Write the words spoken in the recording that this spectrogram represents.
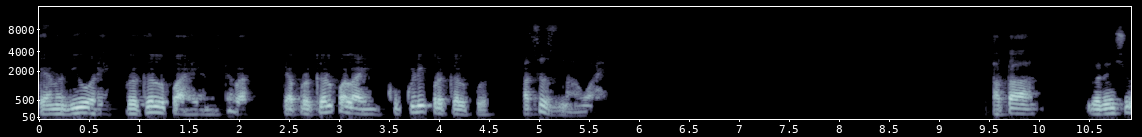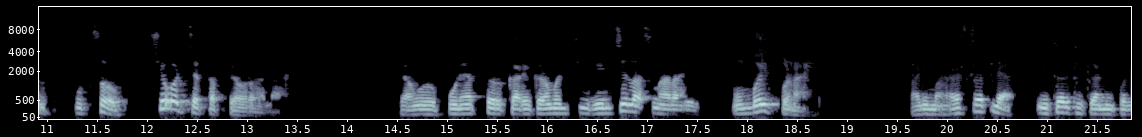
त्या नदीवर एक प्रकल्प आहे आणि त्याला त्या प्रकल्पालाही कुकडी प्रकल्प असंच नाव आहे. आता गणेश उत्सव शेवटच्या टप्प्यावर आला आहे. त्यामुळं पुण्यात तर कार्यक्रमांची रेलचेल असणार आहे मुंबईत पण आहे. आणि महाराष्ट्रातल्या इतर ठिकाणी पण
